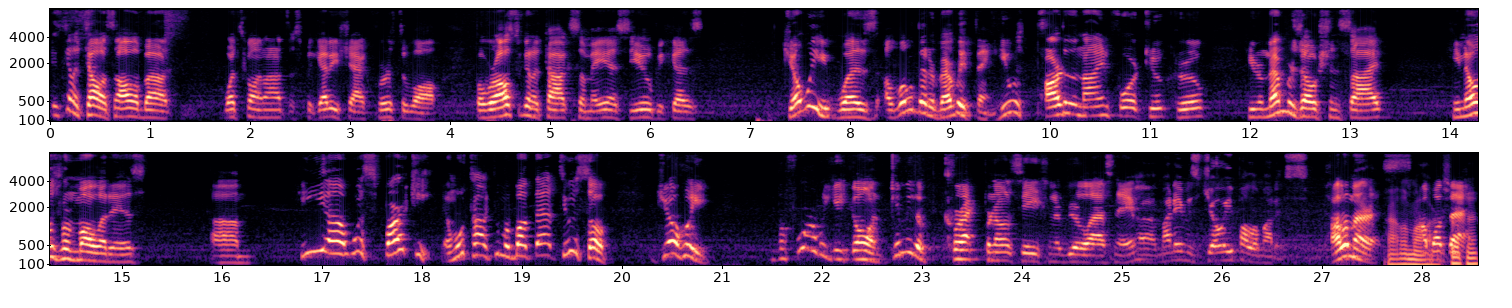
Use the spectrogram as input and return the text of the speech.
he's going to tell us all about what's going on at the Spaghetti Shack, first of all. But we're also going to talk some ASU because Joey was a little bit of everything. He was part of the 942 crew. He remembers Oceanside. He knows where Mullett is. Um, he uh, was Sparky, and we'll talk to him about that too. So, Joey, before we get going, give me the correct pronunciation of your last name. Uh, my name is Joey Palomares. Palomares. Palomares. How about that? okay.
